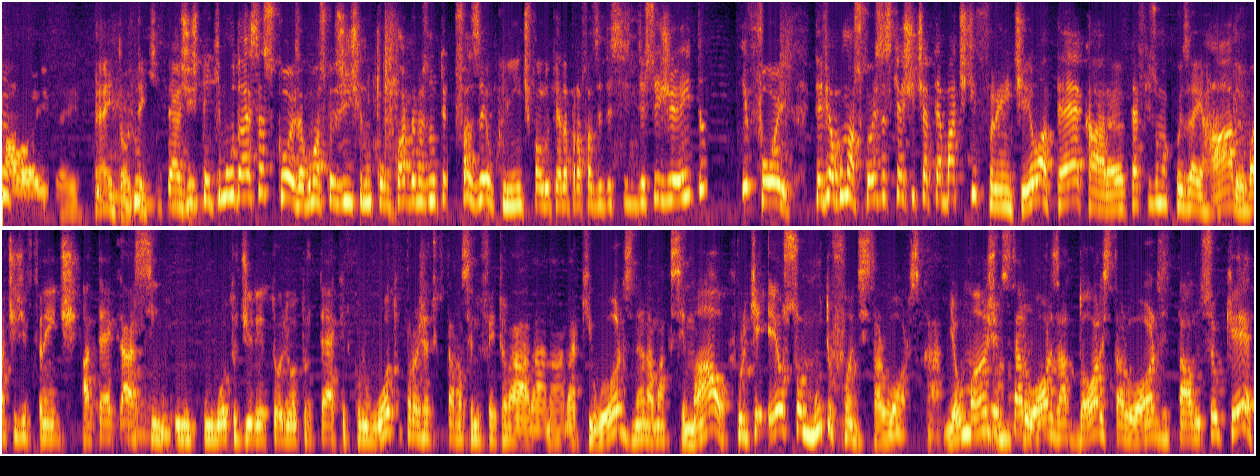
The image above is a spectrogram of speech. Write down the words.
Fala aí, velho. É, então, tem que- a gente tem que mudar essas coisas. Algumas coisas a gente não concorda, mas não tem o que fazer. O cliente falou que era pra fazer desse, desse jeito. E foi. Teve algumas coisas que a gente até bate de frente. Eu até, cara, eu até fiz uma coisa errada, eu bati de frente, até assim, com, com outro diretor e outro técnico, num outro projeto que estava sendo feito na, na, na- na Keywords, né, na Maximal, porque eu sou muito fã de Star Wars, cara. E eu manjo de Star Wars, adoro Star Wars e tal, não sei o quê.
